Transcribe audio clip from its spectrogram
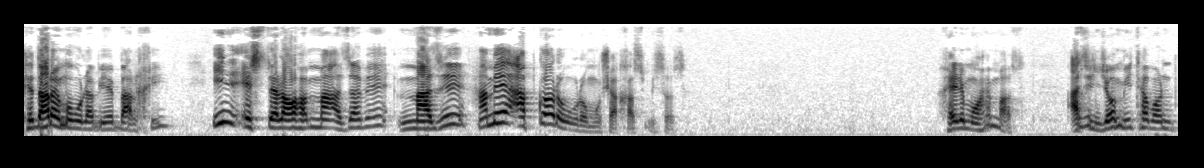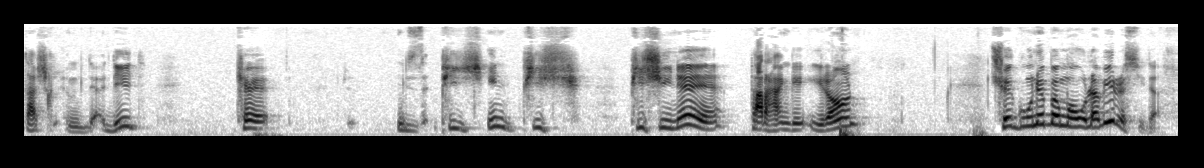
پدر مولوی بلخی این اصطلاح مزه همه افکار او رو مشخص می‌سازه. خیلی مهم است. از اینجا می‌توان تشخ... دید که پیش این پیش پیشینه فرهنگ ایران چگونه به مولوی رسیده است.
